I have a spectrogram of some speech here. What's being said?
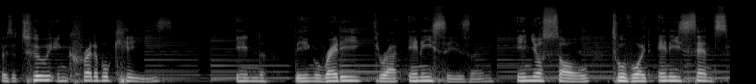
Those are two incredible keys in being ready throughout any season in your soul to avoid any sense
